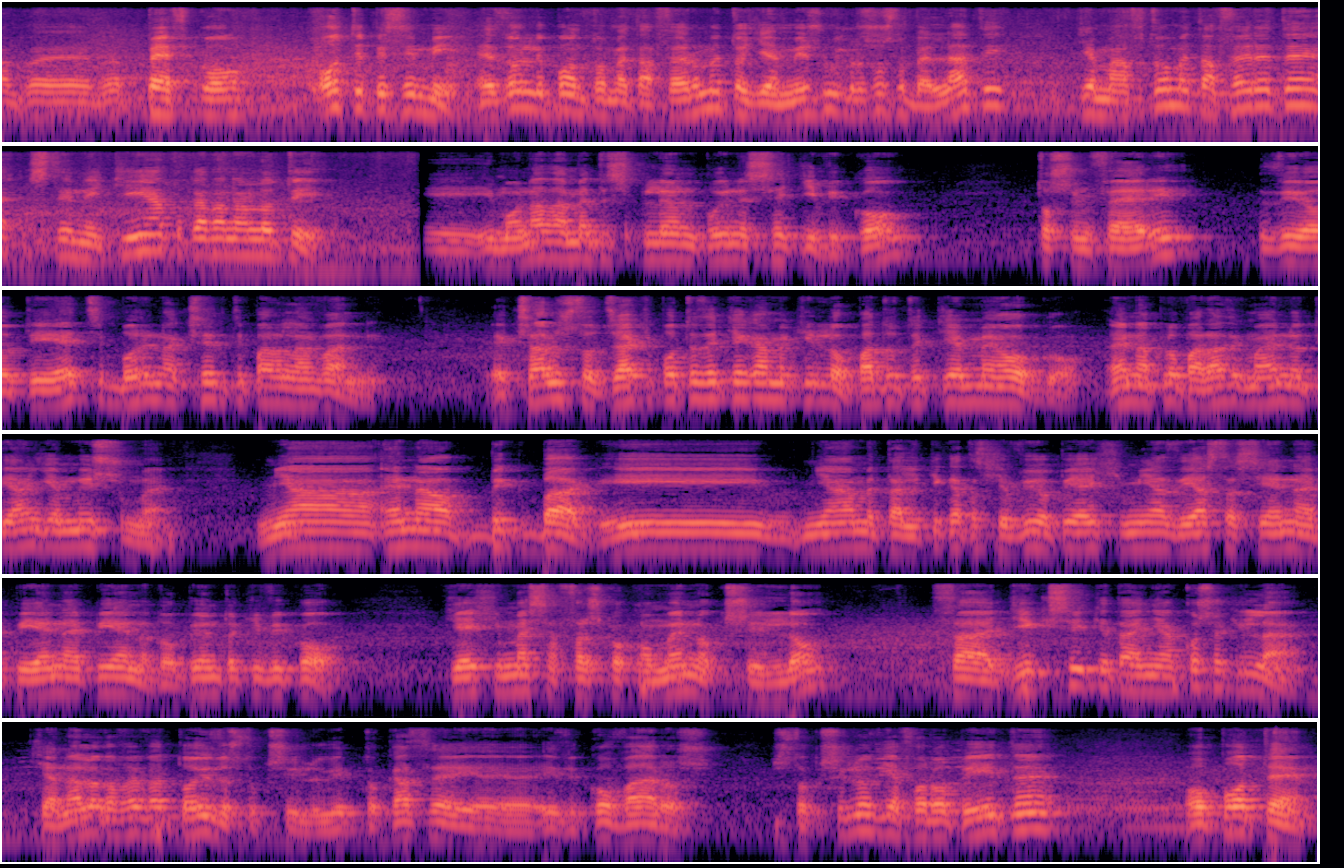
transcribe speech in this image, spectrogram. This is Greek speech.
ε, πεύκο, ό,τι επιθυμεί. Εδώ λοιπόν το μεταφέρουμε, το γεμίζουμε μπροστά στον πελάτη και με αυτό μεταφέρεται στην οικία του καταναλωτή. Η, η μονάδα μέτρησης πλέον που είναι σε κυβικό το συμφέρει διότι έτσι μπορεί να ξέρει τι παραλαμβάνει. Εξάλλου στο τζάκι ποτέ δεν καίγαμε κιλό, πάντοτε και με όγκο. Ένα απλό παράδειγμα είναι ότι αν γεμίσουμε μια, ένα big bag ή μια μεταλλική κατασκευή η οποία έχει μια διάσταση 1 επί 1 επί 1, το οποίο είναι το κυβικό, και έχει μέσα φρεσκοκομμένο ξύλο, θα αγγίξει και τα 900 κιλά. Και ανάλογα βέβαια το είδος του ξύλου, γιατί το κάθε ε, ειδικό βάρος στο ξύλο διαφοροποιείται, οπότε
